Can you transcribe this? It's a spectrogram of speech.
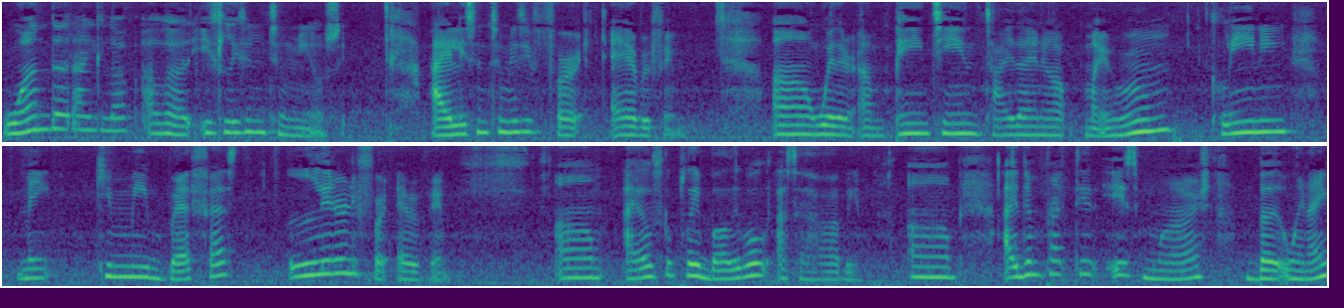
one that I love a lot is listening to music. I listen to music for everything. Uh, whether I'm painting, tidying up my room, cleaning, making me breakfast, literally for everything. Um, I also play volleyball as a hobby. Um, I don't practice it much, but when I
